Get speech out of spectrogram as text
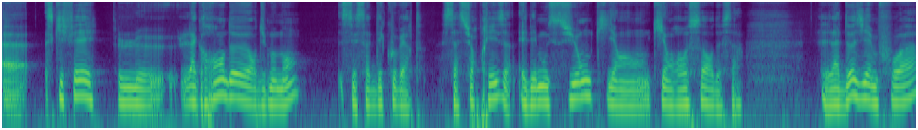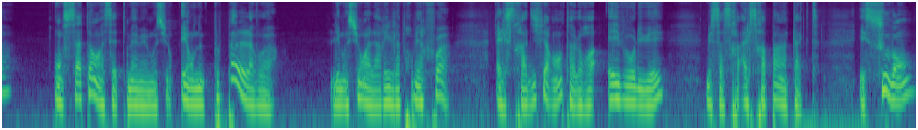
Euh, ce qui fait le, la grandeur du moment, c'est sa découverte, sa surprise et l'émotion qui en, qui en ressort de ça. La deuxième fois, on s'attend à cette même émotion et on ne peut pas l'avoir. L'émotion, elle arrive la première fois. Elle sera différente, elle aura évolué, mais ça sera, elle ne sera pas intacte. Et souvent,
